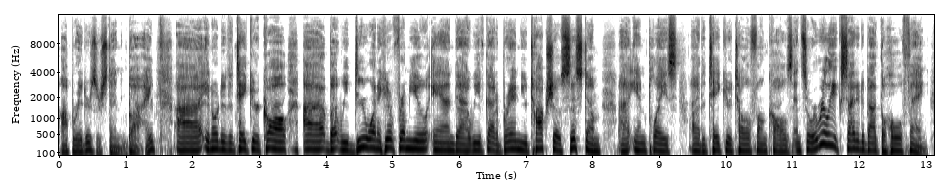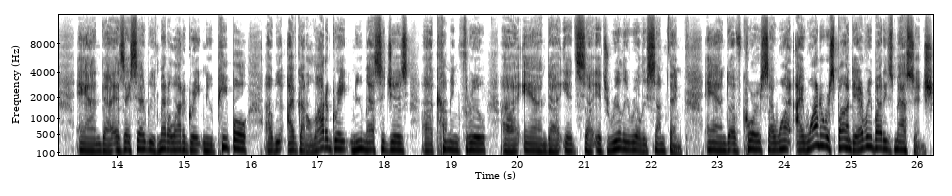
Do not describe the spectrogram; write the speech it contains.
operators are standing by uh, in order to take your call. Uh, but we do want to hear from you, and uh, we've got a brand new talk show system uh, in place uh, to take your telephone calls. And so we're really excited about the whole thing. And uh, as I said, we've met a lot of great new people. We, I've got a lot of great new messages coming through, and it's it's really really something. And of course, I want I want to respond to everybody's message.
